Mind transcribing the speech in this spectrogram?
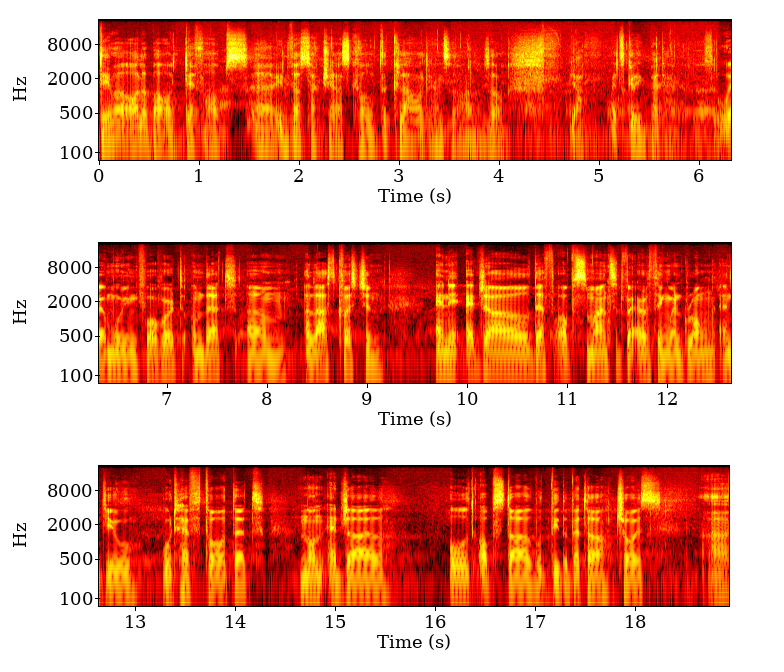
they were all about DevOps, uh, infrastructure as code, the cloud, and so on. So, yeah, it's getting better. So we're moving forward on that. Um, a last question: Any agile DevOps mindset where everything went wrong, and you would have thought that non-agile, old ops style would be the better choice? Uh,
